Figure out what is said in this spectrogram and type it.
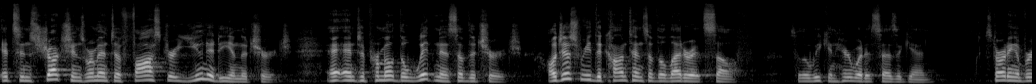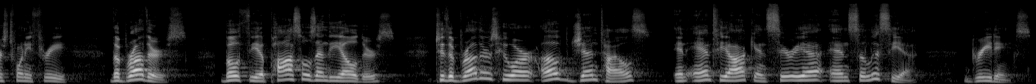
Its instructions were meant to foster unity in the church and, to promote the witness of the church. I'll just read the contents of the letter itself so that we can hear what it says again. Starting in verse 23 The brothers, both the apostles and the elders, to the brothers who are of Gentiles in Antioch and Syria and Cilicia, greetings.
